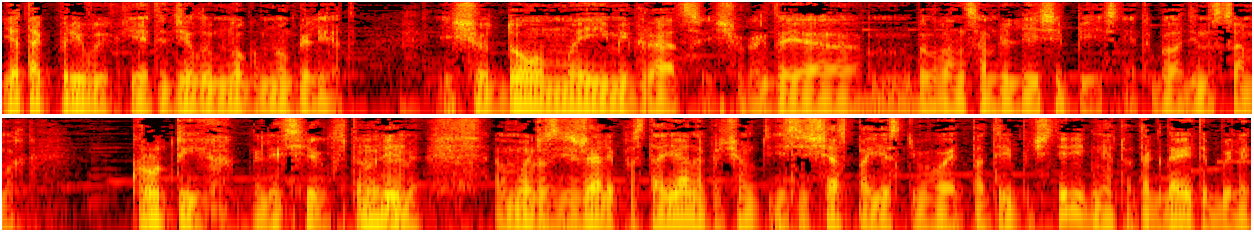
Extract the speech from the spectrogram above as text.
Я так привык, я это делаю много-много лет. Еще до моей иммиграции, еще когда я был в ансамбле «Леси песни». Это был один из самых крутых коллективов в то время. Мы разъезжали постоянно, причем если сейчас поездки бывают по 3-4 дня, то тогда это были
